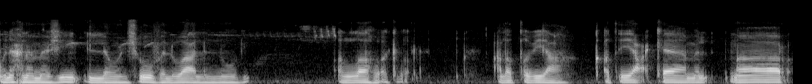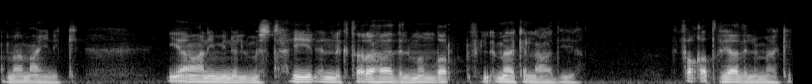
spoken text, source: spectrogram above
ونحن ماشيين إلا ونشوف الوعل النوبي. الله أكبر. على الطبيعة. قطيع كامل مار أمام عينك. يعني من المستحيل أنك ترى هذا المنظر في الأماكن العادية. فقط في هذه الأماكن.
